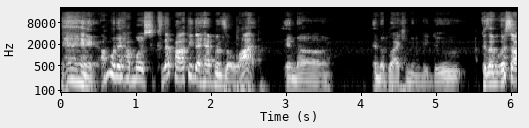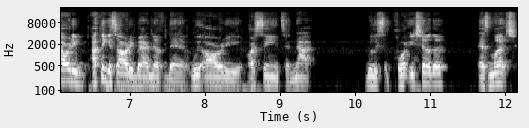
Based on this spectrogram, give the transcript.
Dang, I wonder how much because that probably I think that happens a lot in uh in the black community, dude. Because it's already, I think it's already bad enough that we already are seen to not really support each other as much.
